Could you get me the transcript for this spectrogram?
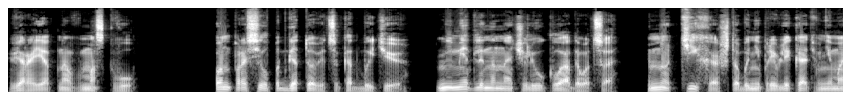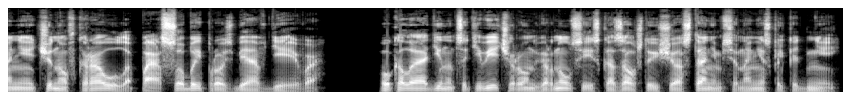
вероятно, в Москву. Он просил подготовиться к отбытию. Немедленно начали укладываться но тихо, чтобы не привлекать внимание чинов караула по особой просьбе Авдеева. Около одиннадцати вечера он вернулся и сказал, что еще останемся на несколько дней.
